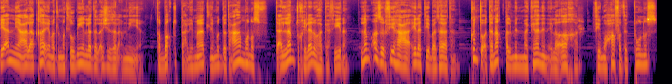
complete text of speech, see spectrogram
لأني على قائمة المطلوبين لدى الأجهزة الأمنية. طبقت التعليمات لمدة عام ونصف. تألمت خلالها كثيرا. لم أزر فيها عائلتي بتاتا. كنت أتنقل من مكان إلى آخر في محافظة تونس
